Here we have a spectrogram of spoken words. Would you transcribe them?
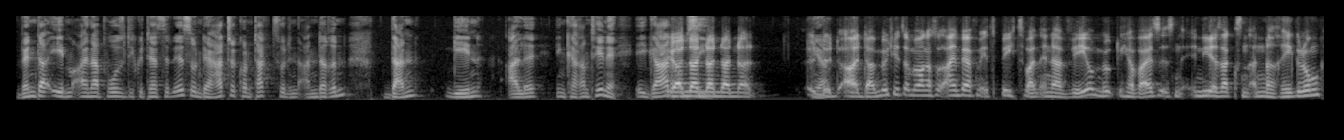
Wenn da eben einer positiv getestet ist und der hatte Kontakt zu den anderen, dann gehen alle in Quarantäne. Egal ja, ob nein, nein, nein, nein. Ja. Äh, da, da, möchte ich jetzt aber mal ganz kurz einwerfen, jetzt bin ich zwar in NRW und möglicherweise ist in Niedersachsen eine andere Regelung,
